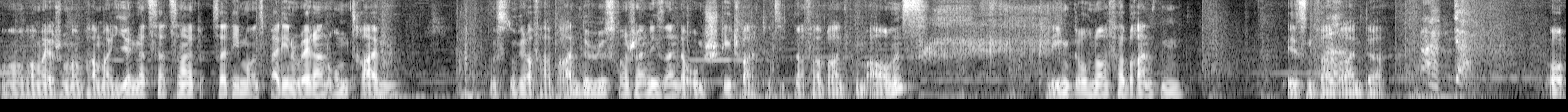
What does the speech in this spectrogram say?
Oh, waren wir ja schon mal ein paar Mal hier in letzter Zeit, seitdem wir uns bei den Raidern rumtreiben. Müsste nur wieder verbrannte höchstwahrscheinlich sein. Da oben steht was. Das sieht nach verbranntem aus. Klingt auch nach verbrannten. Ist ein verbrannter. Oh.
